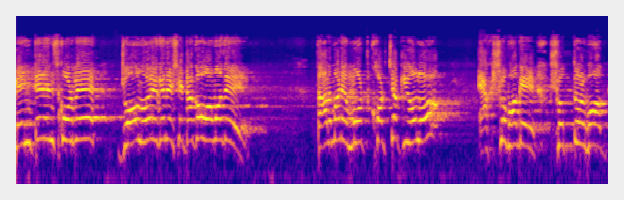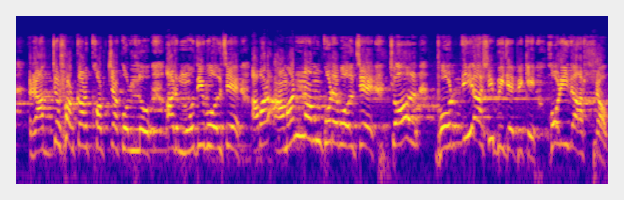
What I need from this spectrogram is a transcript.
মেনটেনেন্স করবে, জল হয়ে গেলে সেটাকেও আমাদের। তার মানে মোট খরচা কি হলো? একশো ভাগের সত্তর ভাগ রাজ্য সরকার খরচা করল। আর মোদি বলছে, আবার আমার নাম করে বলছে, চল ভোট দিয়ে আসি বিজেপিকে। হরিদাস সব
